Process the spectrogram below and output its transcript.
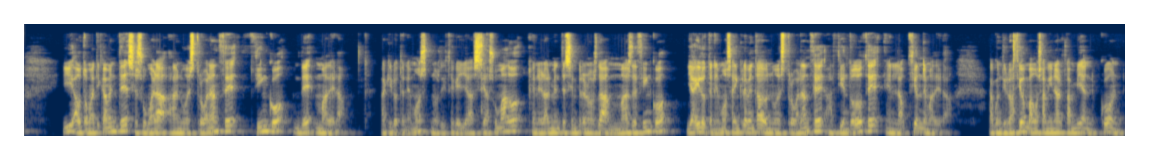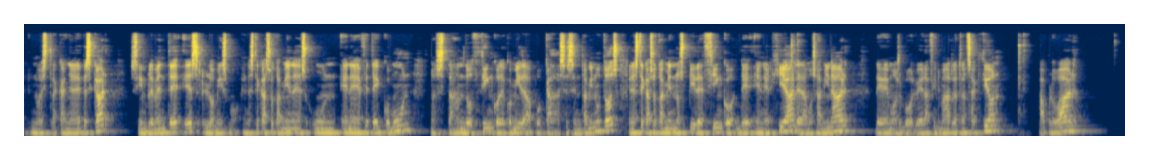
Y automáticamente se sumará a nuestro balance 5 de madera. Aquí lo tenemos, nos dice que ya se ha sumado, generalmente siempre nos da más de 5 y ahí lo tenemos, ha incrementado nuestro balance a 112 en la opción de madera. A continuación vamos a minar también con nuestra caña de pescar, simplemente es lo mismo. En este caso también es un NFT común, nos está dando 5 de comida por cada 60 minutos. En este caso también nos pide 5 de energía, le damos a minar, debemos volver a firmar la transacción, aprobar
